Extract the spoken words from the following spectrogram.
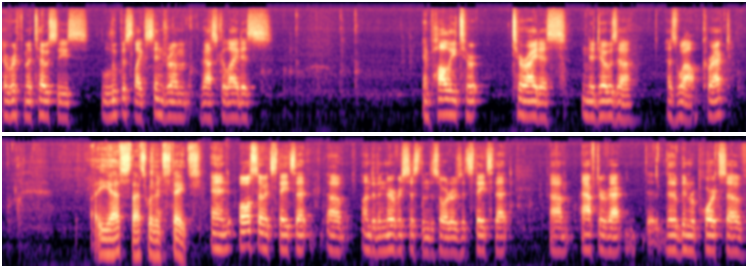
erythematosus, lupus-like syndrome, vasculitis, and polyarteritis nodosa as well. Correct? Uh, yes, that's what it states. And also, it states that um, under the nervous system disorders, it states that um, after that, th- there have been reports of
